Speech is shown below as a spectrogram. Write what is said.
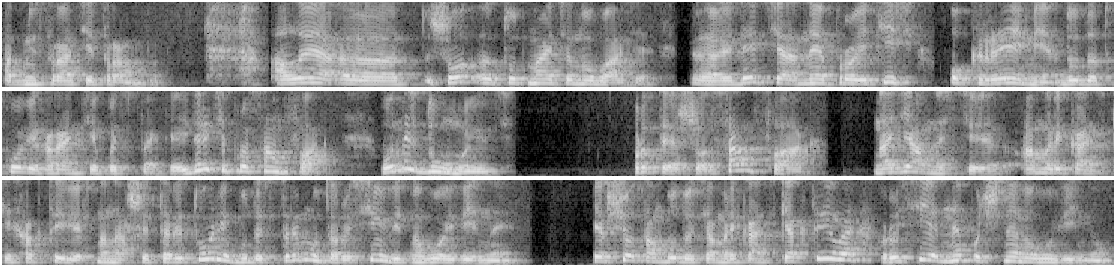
адміністрації Трампа. Але е, що тут мається на увазі? Е, йдеться не про якісь окремі додаткові гарантії безпеки, йдеться про сам факт. Вони думають про те, що сам факт наявності американських активів на нашій території буде стримувати Росію від нової війни. Якщо там будуть американські активи, Росія не почне нову війну.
